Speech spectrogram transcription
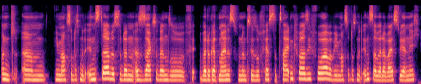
Und ähm, wie machst du das mit Insta? Bist du dann, also sagst du dann so, weil du gerade meinst, du nimmst dir so feste Zeiten quasi vor, aber wie machst du das mit Insta? Weil da weißt du ja nicht,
